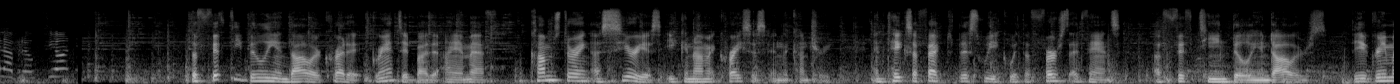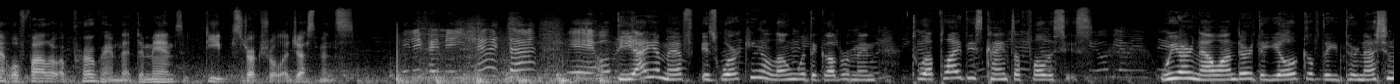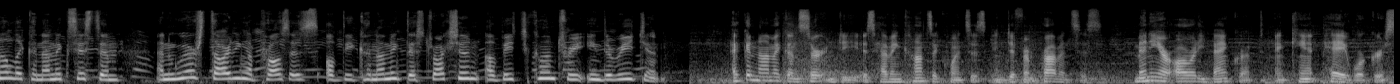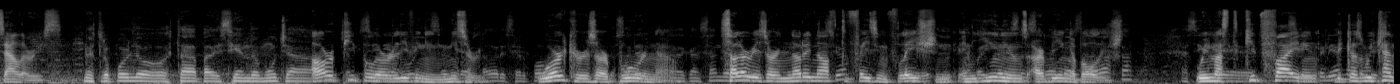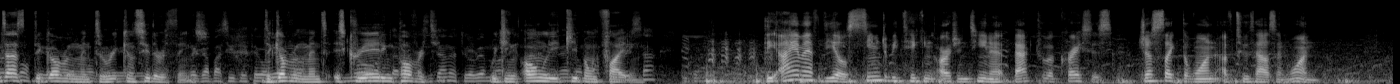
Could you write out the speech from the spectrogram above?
The $50 billion credit granted by the IMF comes during a serious economic crisis in the country and takes effect this week with the first advance of $15 billion. The agreement will follow a program that demands deep structural adjustments. The IMF is working along with the government to apply these kinds of policies. We are now under the yoke of the international economic system and we are starting a process of the economic destruction of each country in the region. Economic uncertainty is having consequences in different provinces. Many are already bankrupt and can't pay workers' salaries. Our people are living in misery. Workers are poor now. Salaries are not enough to face inflation, and unions are being abolished. We must keep fighting because we can't ask the government to reconsider things. The government is creating poverty. We can only keep on fighting. The IMF deals seem to be taking Argentina back to a crisis just like the one of 2001.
